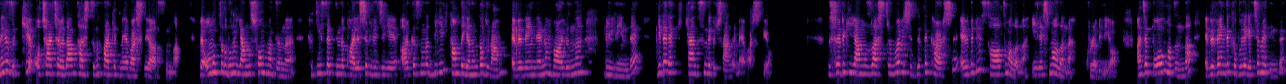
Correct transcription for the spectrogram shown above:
ne yazık ki o çerçeveden taştığını fark etmeye başlıyor aslında. Ve o noktada bunun yanlış olmadığını, kötü hissettiğinde paylaşabileceği, arkasında değil tam da yanında duran ebeveynlerinin varlığını bildiğinde giderek kendisini de güçlendirmeye başlıyor. Dışarıdaki yalnızlaştırma ve şiddete karşı evde bir sağaltım alanı, iyileşme alanı kurabiliyor. Ancak bu olmadığında, ebeveyn de kabule geçemediğinde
